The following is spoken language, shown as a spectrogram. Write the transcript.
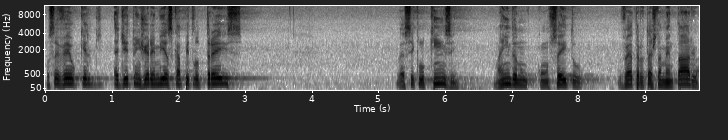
Você vê o que é dito em Jeremias capítulo 3, versículo 15, ainda num conceito veterotestamentário,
